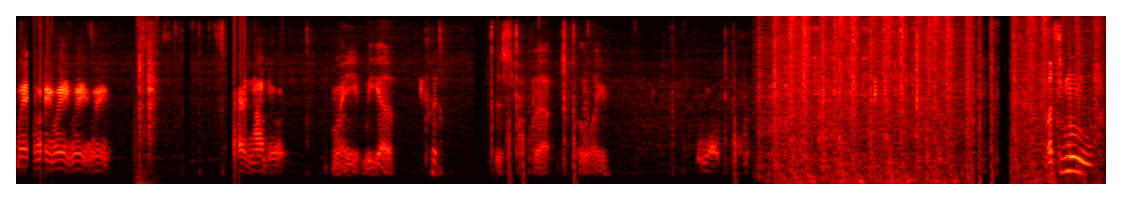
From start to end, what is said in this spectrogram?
Wait, wait, wait, wait, wait. Alright, now do it. wait, we gotta put this back away. Yeah. Let's move.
